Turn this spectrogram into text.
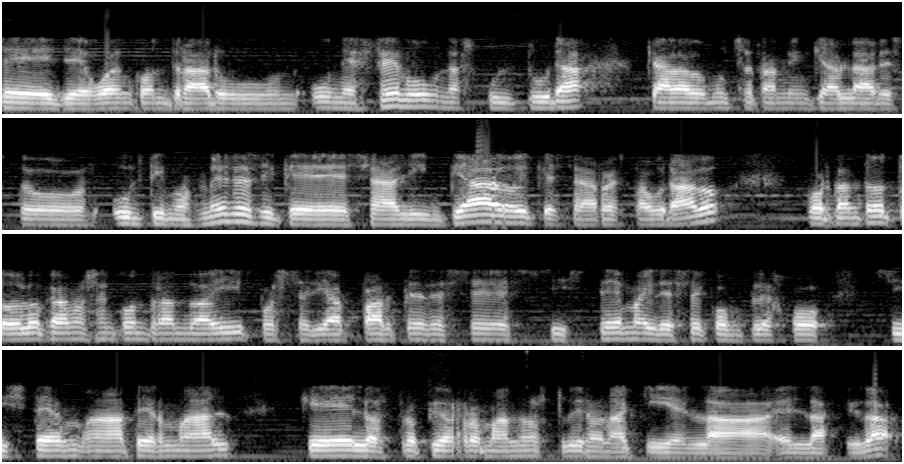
se llegó a encontrar un, un efebo, una escultura que ha dado mucho también que hablar estos últimos meses y que se ha limpiado y que se ha restaurado. Por tanto, todo lo que vamos encontrando ahí pues sería parte de ese sistema y de ese complejo sistema termal que los propios romanos tuvieron aquí en la, en la ciudad.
